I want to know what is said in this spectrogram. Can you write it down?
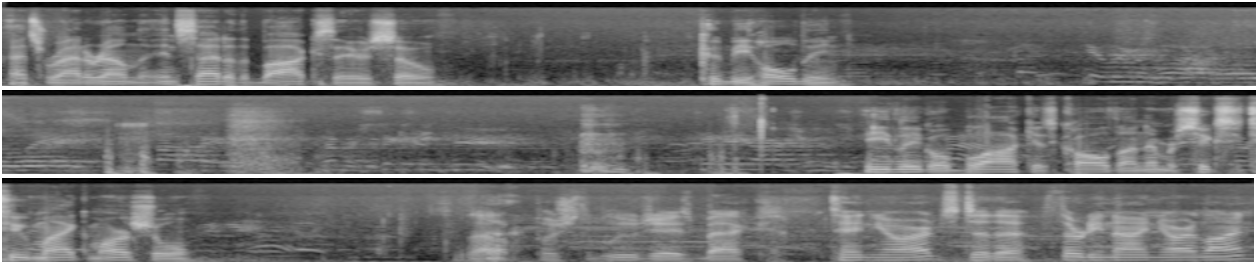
That's right around the inside of the box there, so could be holding. Illegal block all the way. Offense, number 62. 10 yards from the spot. Illegal block is called on number 62, Mike Marshall. So that'll push the Blue Jays back 10 yards to the 39 yard line.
